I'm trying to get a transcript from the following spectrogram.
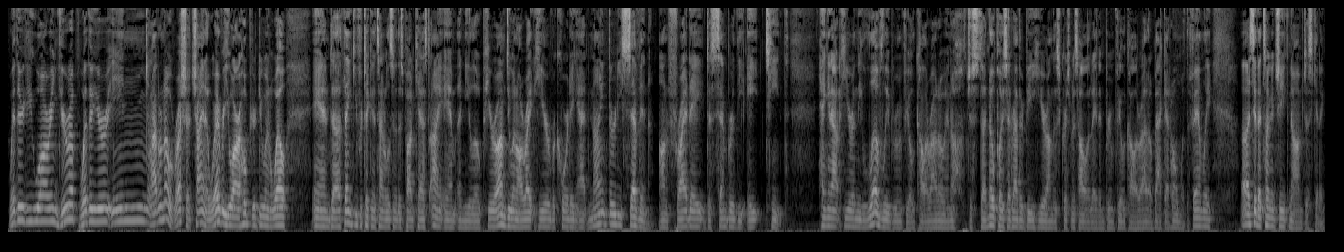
whether you are in Europe, whether you're in, I don't know, Russia, China, wherever you are. I hope you're doing well. And uh, thank you for taking the time to listen to this podcast. I am Aniello Piro. I'm doing all right here, recording at 9:37 on Friday, December the 18th hanging out here in the lovely Broomfield, Colorado, and oh, just uh, no place I'd rather be here on this Christmas holiday than Broomfield, Colorado, back at home with the family. Uh, I say that tongue in cheek. No, I'm just kidding.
